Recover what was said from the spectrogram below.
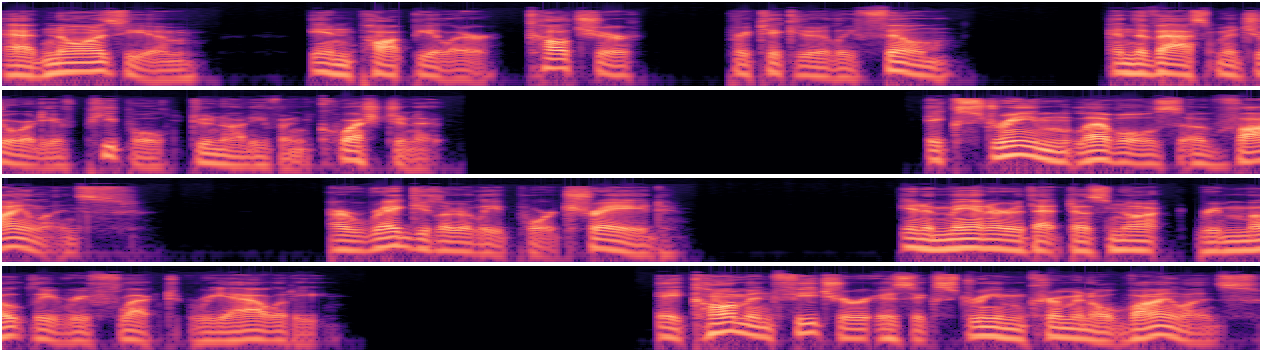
ad nauseum in popular culture, particularly film, and the vast majority of people do not even question it. Extreme levels of violence are regularly portrayed in a manner that does not remotely reflect reality. A common feature is extreme criminal violence,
